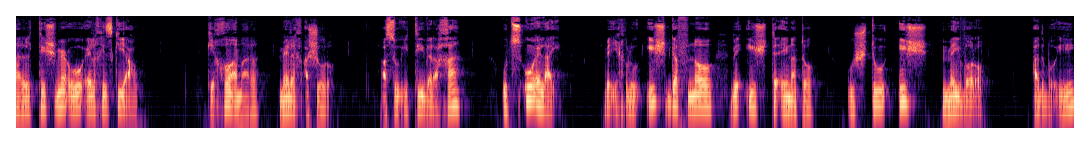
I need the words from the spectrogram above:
אל תשמעו אל חזקיהו. כי כה אמר מלך אשור, עשו איתי ברכה, וצאו אלי, ואכלו איש גפנו ואיש תאנתו, ושתו איש מי בורו. עד בואי,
